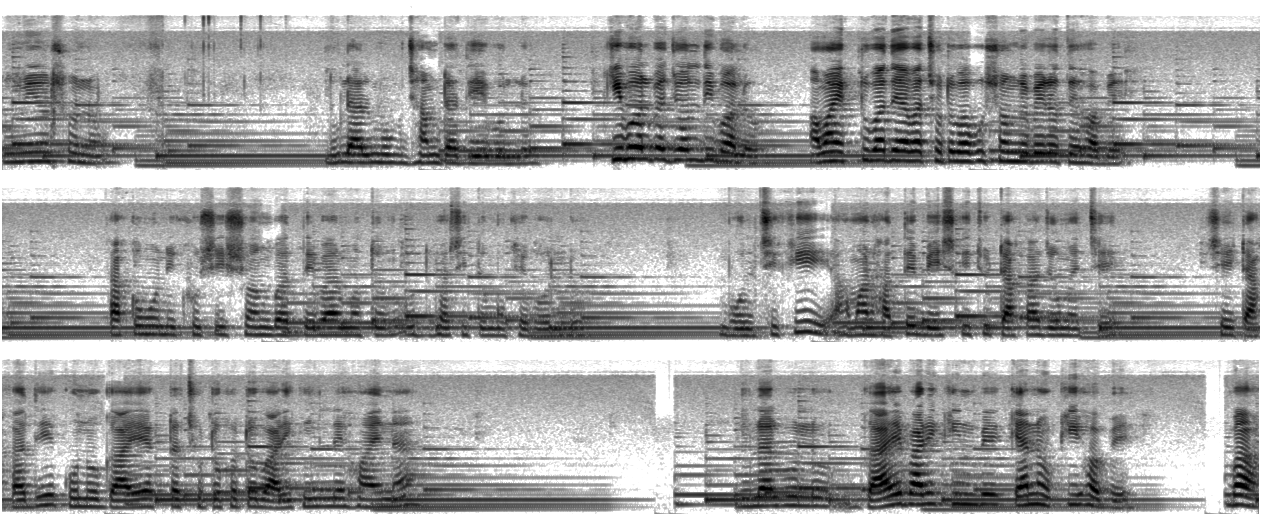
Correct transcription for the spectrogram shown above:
তুমিও শোনো। দুলাল মুখ ঝামটা দিয়ে বলল, কি বলবে জলদি বলো। আমার একটু বাদে আবার ছোটবাবুর সঙ্গে বেরোতে হবে। ঠাকুমণি খুশির সংবাদ দেবার মতো উদ্ভাসিত মুখে বলল, বলছি কি, আমার হাতে বেশ কিছু টাকা জমেছে। সেই টাকা দিয়ে কোনো গায়ে একটা ছোটোখাটো বাড়ি কিনলে হয় না? দুলাল বলল, গায়ে বাড়ি কিনবে কেন? কি হবে? বাহ,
